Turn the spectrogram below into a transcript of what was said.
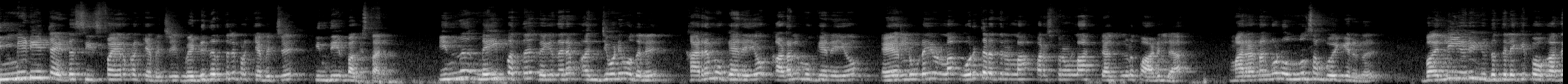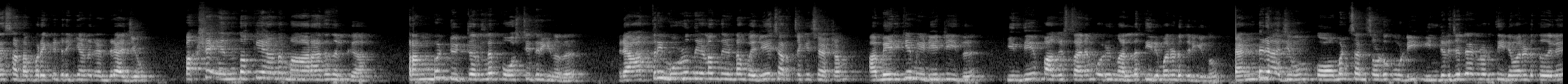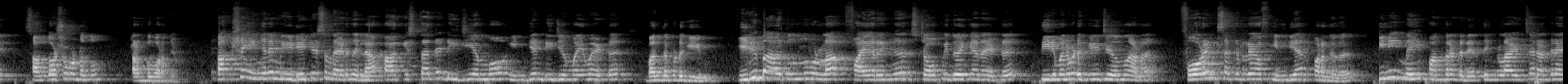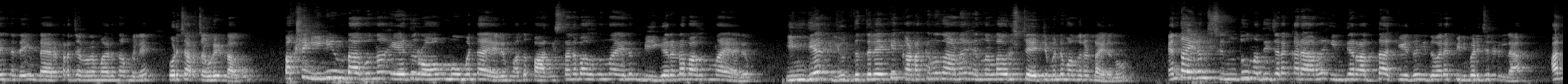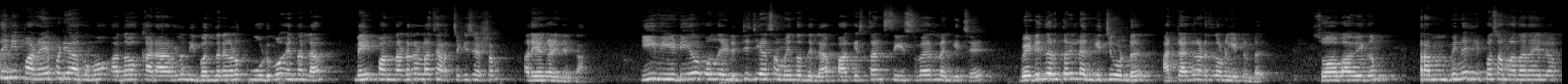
Immediate ആയിട്ട് സീസ് fire പ്രഖ്യാപിച്ച് വെടിനിർത്തൽ പ്രഖ്യാപിച്ച് ഇന്ത്യയും പാകിസ്ഥാനും. ഇന്ന് മെയ് പത്ത് വൈകുന്നേരം അഞ്ചു മണി മുതൽ കര മുഖേനയോ കടൽ മുഖേനയോ എയറിലൂടെയുള്ള ഒരു തരത്തിലുള്ള പരസ്പരമുള്ള അറ്റാക്കുകൾ പാടില്ല. മരണങ്ങളൊന്നും സംഭവിക്കരുത്. വലിയൊരു യുദ്ധത്തിലേക്ക് പോകാതെ സടംബറിക്കിട്ടിരിക്കുകയാണ് രണ്ട് രാജ്യവും. പക്ഷെ എന്തൊക്കെയാണ് മാറാതെ നിൽക്കുക? ട്രംപ് ട്വിറ്ററിൽ പോസ്റ്റ് ചെയ്തിരിക്കുന്നത് രാത്രി മുഴുവൻ നീളം നീണ്ട വലിയ ചർച്ചയ്ക്ക് ശേഷം അമേരിക്ക മീഡിയേറ്റ് ചെയ്ത് ഇന്ത്യയും പാകിസ്ഥാനും ഒരു നല്ല തീരുമാനം എടുത്തിരിക്കുന്നു. രണ്ട് രാജ്യവും കോമൺ സെൻസോട് കൂടി ഇന്റലിജന്റ് ആയിട്ടുള്ള ഒരു തീരുമാനം എടുത്തതിൽ സന്തോഷമുണ്ടെന്നും ട്രംപ് പറഞ്ഞു. പക്ഷെ ഇങ്ങനെ മീഡിയേറ്റേഴ്സ് ഉണ്ടായിരുന്നില്ല പാകിസ്ഥാന്റെ D G MO Indian D G എംഒയുമായിട്ട് ബന്ധപ്പെടുകയും ഇരു ഭാഗത്തു നിന്നുമുള്ള ഫയറിംഗ് സ്റ്റോപ്പ് ചെയ്തു വെക്കാനായിട്ട് തീരുമാനമെടുക്കുകയും ചെയ്തെന്നാണ് ഫോറിൻ സെക്രട്ടറി ഓഫ് ഇന്ത്യ പറഞ്ഞത്. ഇനി മെയ് പന്ത്രണ്ടിന് തിങ്കളാഴ്ച രണ്ട് രാജ്യത്തിന്റെയും ഡയറക്ടർ ജനറൽമാരും തമ്മിൽ ഒരു ചർച്ച കൂടി ഉണ്ടാകും. പക്ഷെ ഇനി ഉണ്ടാകുന്ന ഏത് റോങ് മൂവ്മെന്റ് ആയാലും അത് പാകിസ്ഥാന്റെ ഭാഗത്തു നിന്നായാലും ഭീകരരുടെ ഭാഗത്തു നിന്നായാലും ഇന്ത്യ യുദ്ധത്തിലേക്ക് കടക്കുന്നതാണ് എന്നുള്ള ഒരു സ്റ്റേറ്റ്മെന്റ് വന്നിട്ടുണ്ടായിരുന്നു. എന്തായാലും സിന്ധു നദീജല കരാർ ഇന്ത്യ റദ്ദാക്കിയത് ഇതുവരെ പിൻവലിച്ചിട്ടില്ല. അതിനി പഴയപടിയാകുമോ? അതോ കരാറിൽ നിബന്ധനകൾ കൂടുമോ എന്നെല്ലാം മെയ് പന്ത്രണ്ടിനുള്ള ചർച്ചയ്ക്ക് ശേഷം അറിയാൻ കഴിഞ്ഞേക്കാം. ഈ വീഡിയോ ഒന്ന് എഡിറ്റ് ചെയ്യാൻ സമയം തന്നില്ല. പാകിസ്ഥാൻ സീസ് ഫയർ ലംഘിച്ച് വെടിനിർത്തൽ ലംഘിച്ചുകൊണ്ട് അറ്റാക്ക് നടത്തി തുടങ്ങിയിട്ടുണ്ട്. സ്വാഭാവികം ട്രംപിന് ഇപ്പൊ സമാധാനമായല്ലോ.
